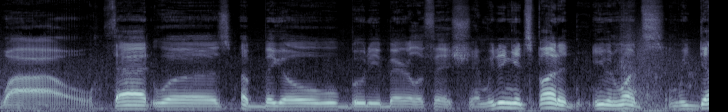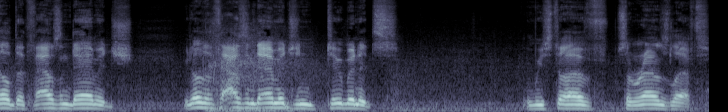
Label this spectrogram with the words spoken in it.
Wow. That was a big old booty barrel of fish. And we didn't get spotted even once. And we dealt a thousand damage. We dealt a thousand damage in two minutes. And we still have some rounds left.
